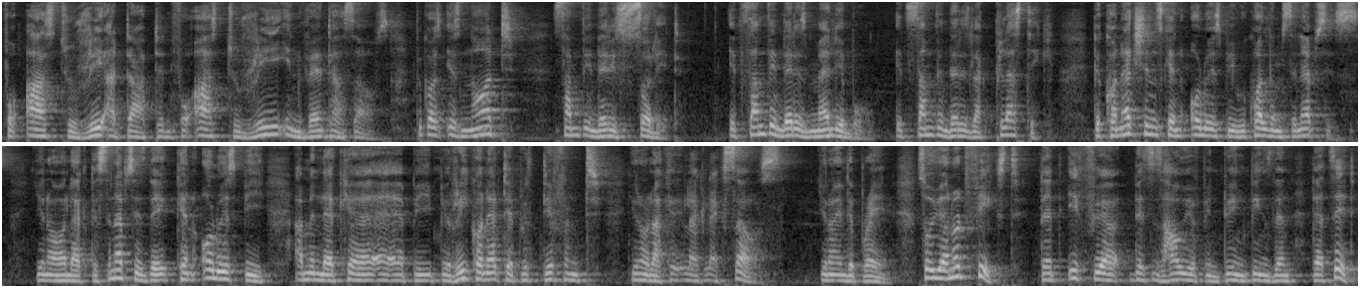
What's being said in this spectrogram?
for us to readapt and for us to reinvent ourselves because it's not something that is solid. It's something that is malleable. It's something that is like plastic. The connections can always be, we call them synapses. You know, like the synapses, they can always be, I mean, like uh, uh be, be reconnected with different, you know, like, like, like cells, you know, in the brain. So you are not fixed that if you are, this is how you have been doing things, then that's it.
